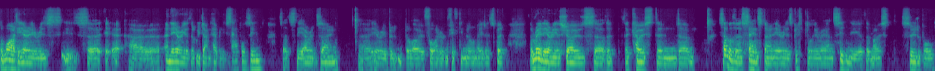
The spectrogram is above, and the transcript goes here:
the white area is, is uh, uh, an area that we don't have any samples in. So it's the arid zone uh, area below 450 millimeters. But the red area shows uh, the, the coast and um, some of the sandstone areas, particularly around Sydney, are the most suitable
